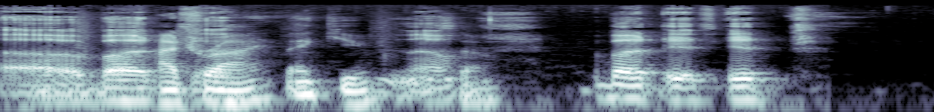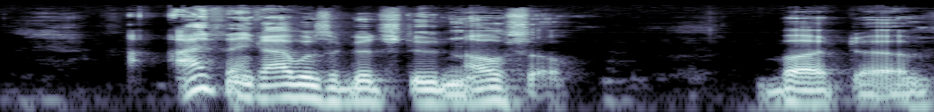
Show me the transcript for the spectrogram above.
uh, but I try. Uh, Thank you. you know, so. But it, it, I think I was a good student also. But um,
